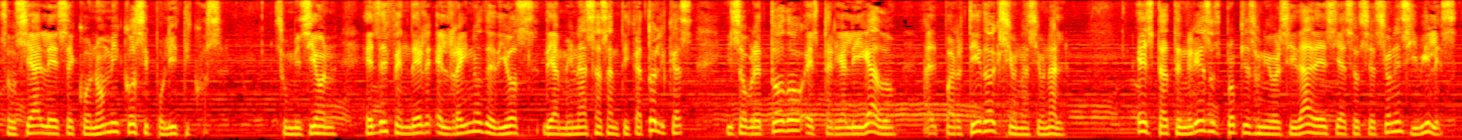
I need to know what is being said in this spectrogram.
sociales, económicos y políticos. Su misión es defender el reino de Dios de amenazas anticatólicas y sobre todo estaría ligado al Partido Acción Nacional. Esta tendría sus propias universidades y asociaciones civiles.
